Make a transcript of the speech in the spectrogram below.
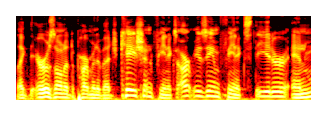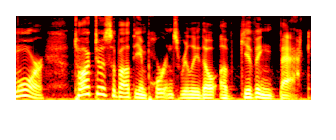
like the Arizona Department of Education, Phoenix Art Museum, Phoenix Theater, and more. Talk to us about the importance, really, though, of giving back.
